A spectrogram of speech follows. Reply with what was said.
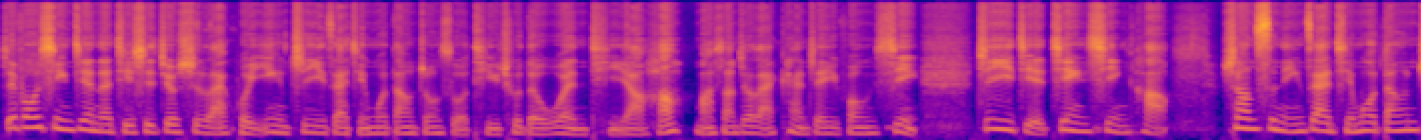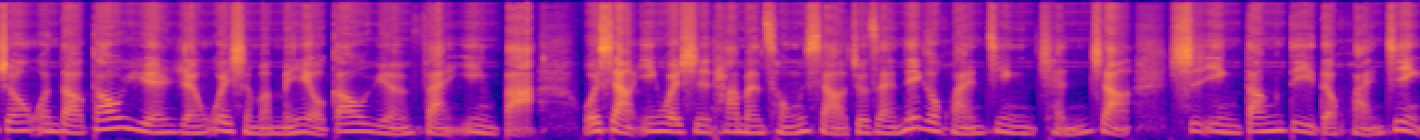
这封信件呢，其实就是来回应。志毅在节目当中所提出的问题啊，好，马上就来看这一封信。志毅姐见信好，上次您在节目当中问到高原人为什么没有高原反应吧？我想，因为是他们从小就在那个环境成长，适应当地的环境，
